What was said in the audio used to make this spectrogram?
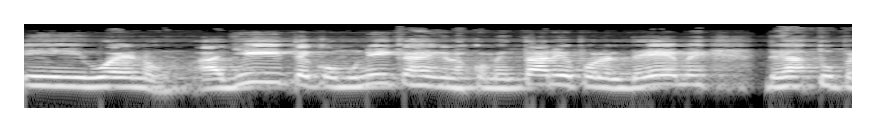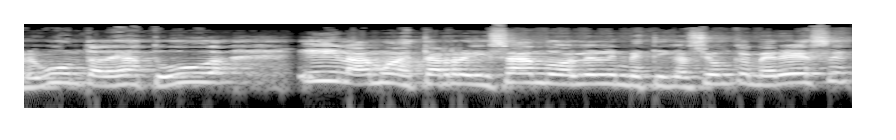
Y bueno, allí te comunicas en los comentarios por el DM, dejas tu pregunta, dejas tu duda y la vamos a estar revisando, darle la investigación que merece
